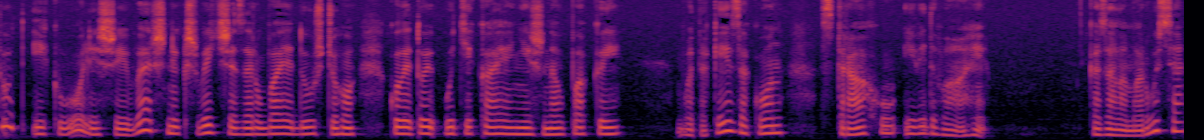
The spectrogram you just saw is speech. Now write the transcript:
Тут і кволіший вершник швидше зарубає дужчого, коли той утікає, ніж навпаки, бо такий закон страху і відваги. Казала Маруся,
